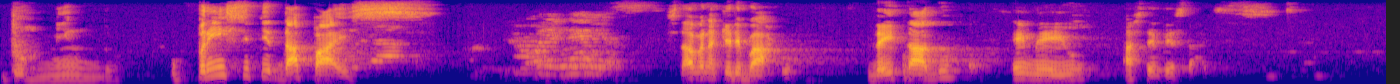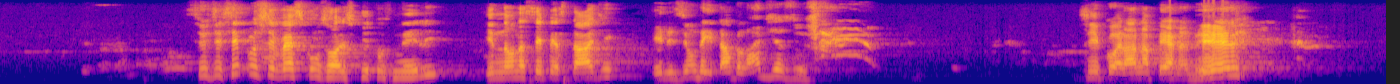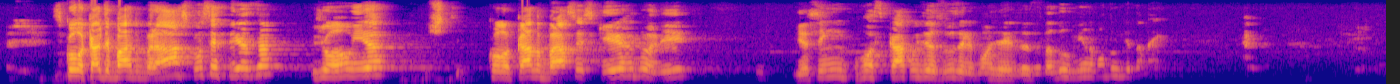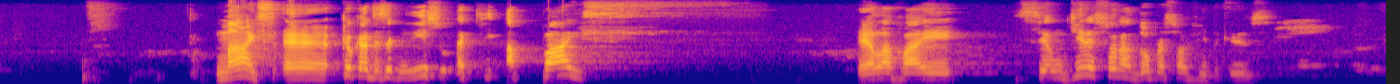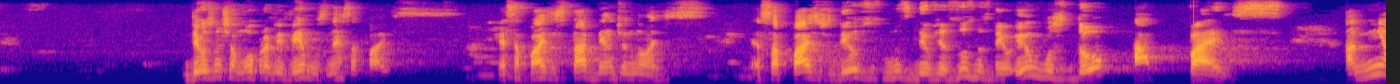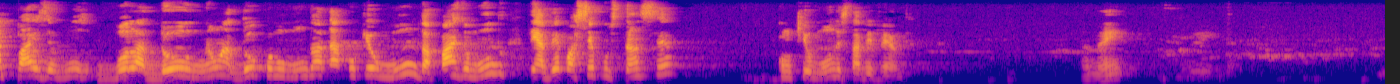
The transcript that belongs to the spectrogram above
dormindo. O príncipe da paz estava naquele barco, deitado em meio às tempestades. Se os discípulos estivessem com os olhos fitos nele, e não na tempestade, eles iam deitar do lado de Jesus. se corar na perna dele, se colocar debaixo do braço, com certeza João ia colocar no braço esquerdo ali e assim enroscar com Jesus. Eles vão Jesus está dormindo, vão dormir também. Mas é, o que eu quero dizer com isso é que a paz ela vai ser um direcionador para a sua vida, queridos. Deus nos chamou para vivermos nessa paz. Essa paz está dentro de nós. Essa paz Deus nos deu, Jesus nos deu. Eu vos dou a paz. A minha paz eu vos, vou lá dou, não a dou como o mundo a dá. Porque o mundo, a paz do mundo, tem a ver com a circunstância com que o mundo está vivendo. Amém?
